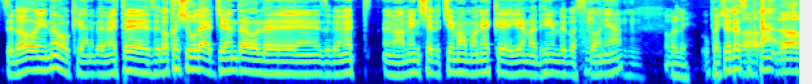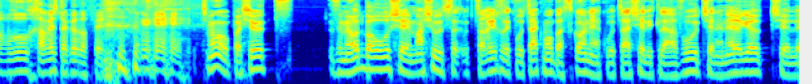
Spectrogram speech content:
זה לא אוי נו, כי אני באמת, אה, זה לא קשור לאג'נדה או ל... זה באמת, אני מאמין שלצ'ימה מונקה יהיה מדהים בבסקוניה. עולה. הוא פשוט לא- השחקן... לא עברו חמש דקות בפרק. תשמעו, הוא פשוט... זה מאוד ברור שמה שהוא צריך זה קבוצה כמו בסקוניה, קבוצה של התלהבות, של אנרגיות, של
